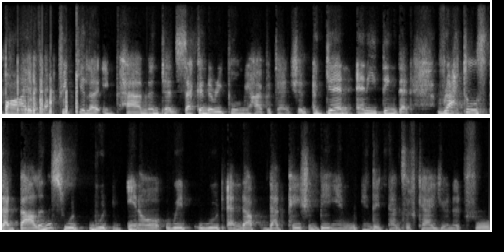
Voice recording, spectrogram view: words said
biventricular impairment and secondary pulmonary hypertension, again, anything that rattles that balance would would you know would would end up that patient being in in the intensive care unit for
